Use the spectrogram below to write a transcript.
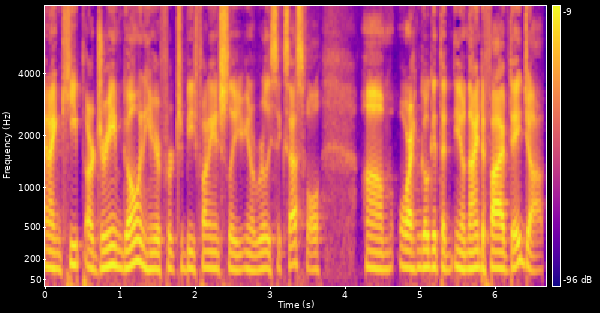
And I can keep our dream going here for to be financially, you know, really successful um, or I can go get the you know nine to five day job.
